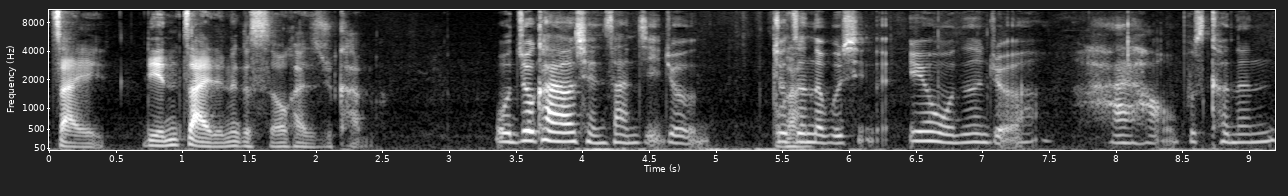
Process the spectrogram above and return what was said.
载连载的那个时候开始去看吗？我就看到前三集就就真的不行了，因为我真的觉得还好，不是可能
